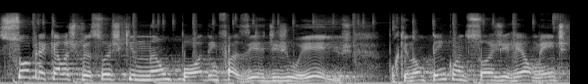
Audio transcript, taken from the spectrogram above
Sobre aquelas pessoas que não podem fazer de joelhos, porque não tem condições de realmente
